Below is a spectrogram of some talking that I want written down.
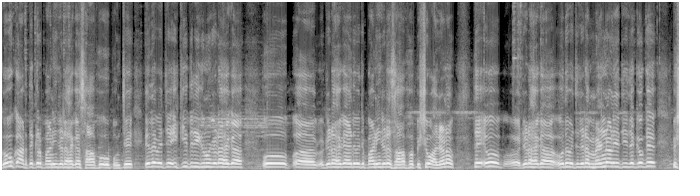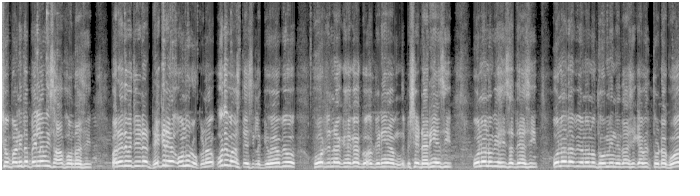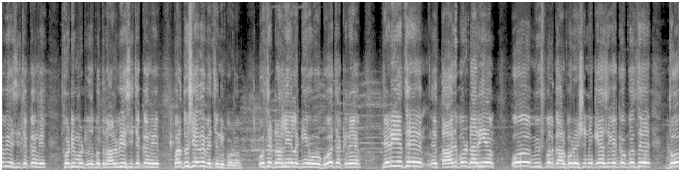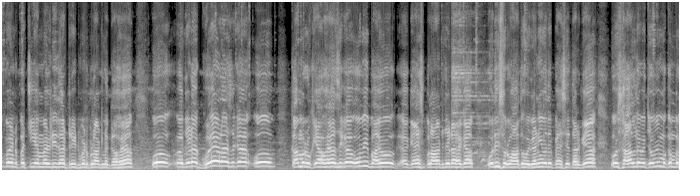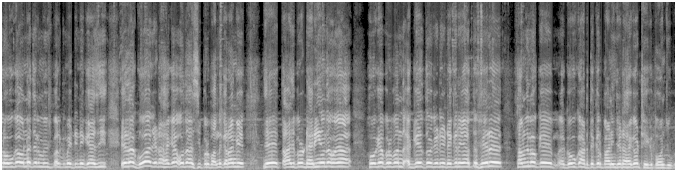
ਗਊ ਘਾਟ ਤੱਕ ਪਾਣੀ ਜਿਹੜਾ ਹੈਗਾ ਸਾਫ਼ ਉਹ ਪਹੁੰਚੇ। ਇਹਦੇ ਵਿੱਚ 21 ਤਰੀਕ ਨੂੰ ਜਿਹੜਾ ਹੈਗਾ, ਉਹ ਜਿਹੜਾ ਹੈਗਾ ਇਹਦੇ ਵਿੱਚ ਪਾਣੀ ਜਿਹੜਾ ਸਾਫ਼ ਪਿੱਛੋਂ ਆ ਜਾਣਾ ਤੇ ਉਹ ਜਿਹੜਾ ਹੈਗਾ ਉਹਦੇ ਵਿੱਚ ਜਿਹੜਾ ਮਿਲਣ ਵਾਲੀ ਚੀਜ਼ ਹੈ ਕਿਉਂਕਿ ਪਿੱਛੋਂ ਪਾਣੀ ਤਾਂ ਪਹਿਲਾਂ ਵੀ ਸਾਫ਼ ਆਉਂਦਾ ਸੀ। ਪਰ ਇਹਦੇ ਵਿੱਚ ਜਿਹੜਾ ਡਿੱਗ ਰਿਹਾ, ਉਹਨੂੰ ਰੋਕਣਾ, ਉਹਦੇ ਵਾਸਤੇ ਅਸੀਂ ਲੱਗੇ ਹੋਏ ਆ ਵੀ ਉਹ ਹੋਰ ਜਿੰਨਾ ਕੁ ਹੈਗਾ ਗੋ- ਜਿਹੜੀਆਂ ਪਿੱਛੇ ਡੈਰੀਆਂ ਸੀ, ਉਹਨਾਂ ਨੂੰ ਵੀ ਅਸੀਂ ਸੱਦਿਆ ਸੀ। ਉਹਨਾਂ ਦਾ ਵੀ ਉਹਨਾਂ ਨੂੰ 2 ਮਹੀਨੇ ਦਾ ਅਸੀਂ ਕਿਹਾ ਵੀ ਤੁਹਾਡਾ ਗੋਹਾ ਵੀ ਅਸੀਂ ਚੱਕਾਂਗੇ, ਤੁਹਾਡੀ ਮਟ- ਮਤਰਾਲ ਵੀ ਅਸੀਂ ਚੱਕਾਂਗੇ, ਪਰ ਤੁਸੀਂ ਇਹਦੇ ਵਿੱਚ ਨਹੀਂ ਪਾਉਣਾ। ਉੱਥੇ ਟਰਾਲੀਆਂ ਲੱਗੀਆਂ ਹੋ ਗੋਹਾ ਚੱਕ ਰਹੇ। ਆ ਜਿਹੜੀ ਇੱਥੇ ਅ, ਤਾਜਪੁਰ ਡੈਰੀਆਂ ਉਹ ਮਿਊਨਿਸਪਲ ਕਾਰਪੋਰੇਸ਼ਨ ਨੇ ਕਿਹਾ ਸੀਗਾ ਕਿਉਂਕਿ ਉੱਥੇ 2.25 ਐਮਐਲਡੀ ਦਾ ਟ੍ਰੀਟਮੈਂਟ ਪਲਾਂਟ ਲੱਗਾ ਹੋਇਆ। ਉਹ ਜਿਹੜਾ ਗੋਹੇ ਵਾਲਾ ਸੀਗਾ ਉਹ ਕੰਮ ਰੁਕਿਆ ਹੋਇਆ ਸੀਗਾ, ਉਹ ਵੀ ਬਾਇਓ ਗੈਸ ਪਲਾਂਟ ਜਿਹੜਾ ਹੈਗਾ, ਉਹਦੀ ਸ਼ੁਰੂਆਤ ਹੋ ਜਾਣੀ, ਉਹਦੇ ਪੈਸੇ ਤਰ ਗਿਆ। ਉਹ ਸਾਲ ਦੇ ਵਿੱਚ ਉਹ ਵੀ ਮੁਕੰਮਲ ਹੋਊਗਾ, ਉਹਨਾਂ ਚਿਰ ਮਿਊਨਿਸਪਲ ਕਮੇਟੀ ਨੇ ਕਿਹਾ ਸੀ, ਇਹਦਾ ਗੋਹਾ ਜਿਹੜਾ ਹੈਗਾ, ਉਹਦਾ ਅਸੀਂ ਪ੍ਰਬੰਧ ਕਰਾਂਗੇ। ਜੇ ਤਾਜਪੁਰ ਡੈਰੀਆਂ ਦਾ ਹੋਇਆ, ਹੋ ਗਿਆ ਪ੍ਰਬੰਧ, ਅੱਗੇ ਤੋਂ ਜਿਹੜੇ ਡਿੱਗ ਰਹੇ ਆ, ਤੇ ਫਿਰ ਸਮਝ ਲਓ ਕਿ ਗਊ ਘਾਟ ਤੱਕ ਪਾਣੀ ਜਿਹੜਾ ਹੈਗਾ, ਉਹ ਠੀਕ ਪਹੁੰਚ ਜਾਊਗਾ।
